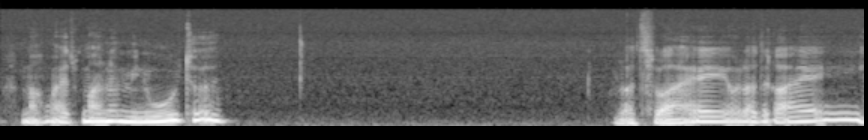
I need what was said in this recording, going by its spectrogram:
Das machen wir jetzt mal eine Minute oder zwei oder drei.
